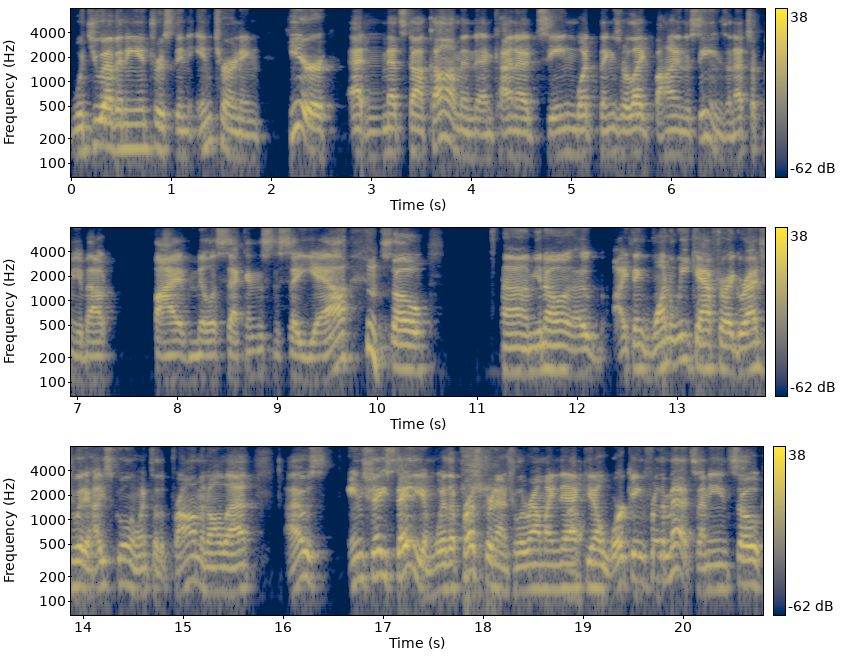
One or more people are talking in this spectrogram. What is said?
would you have any interest in interning here at Mets.com and and kind of seeing what things are like behind the scenes?" And that took me about five milliseconds to say yeah. Hmm. so. Um, you know, uh, I think one week after I graduated high school and went to the prom and all that, I was in Shea Stadium with a press credential around my neck, you know, working for the Mets. I mean, so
